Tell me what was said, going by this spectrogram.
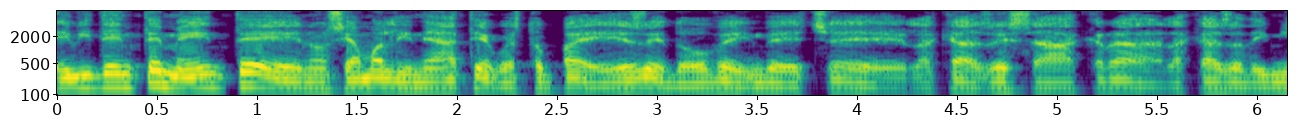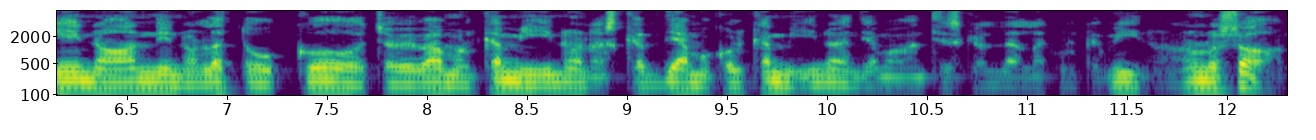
evidentemente non siamo allineati a questo paese dove invece la casa è sacra, la casa dei miei nonni non la tocco, avevamo il camino, la scaldiamo col camino e andiamo avanti a scaldarla col camino. Non lo so,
